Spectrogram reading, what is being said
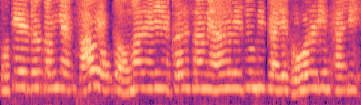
તો કે, જો તમને ખાવે તો અમારે અહીંયા ઘર સામે આવે ચૂંબિકા એક ઘોરડી ખાલી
